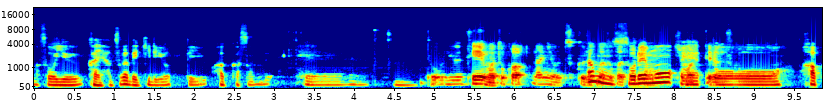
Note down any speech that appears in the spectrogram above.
まあ、そういう開発ができるよっていうハッカソンで。へーうんどういうテーマとか何を作るか多とか分それも、決まってるんですか、えっと、発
